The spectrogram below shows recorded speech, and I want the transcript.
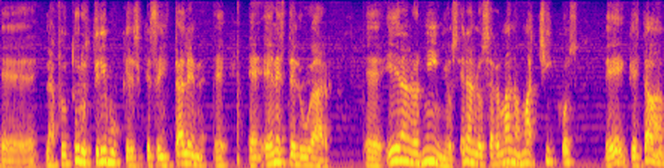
Eh, las futuros tribus que, se instalen eh, en, este lugar. Eh, y eran los niños, eran los hermanos más chicos que estaban,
